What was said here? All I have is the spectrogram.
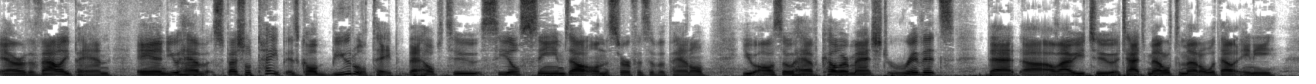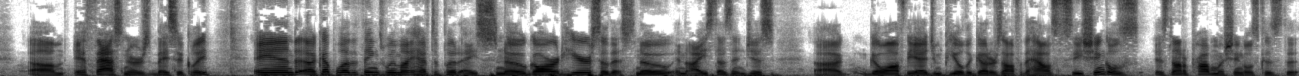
or the valley pan and you have special tape. It's called butyl tape that helps to seal seams out on the surface of a panel. You also have color matched rivets that uh, allow you to attach metal to metal without any um, fasteners basically. And a couple other things. We might have to put a snow guard here so that snow and ice doesn't just uh, go off the edge and peel the gutters off of the house. See, shingles is not a problem with shingles because the,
